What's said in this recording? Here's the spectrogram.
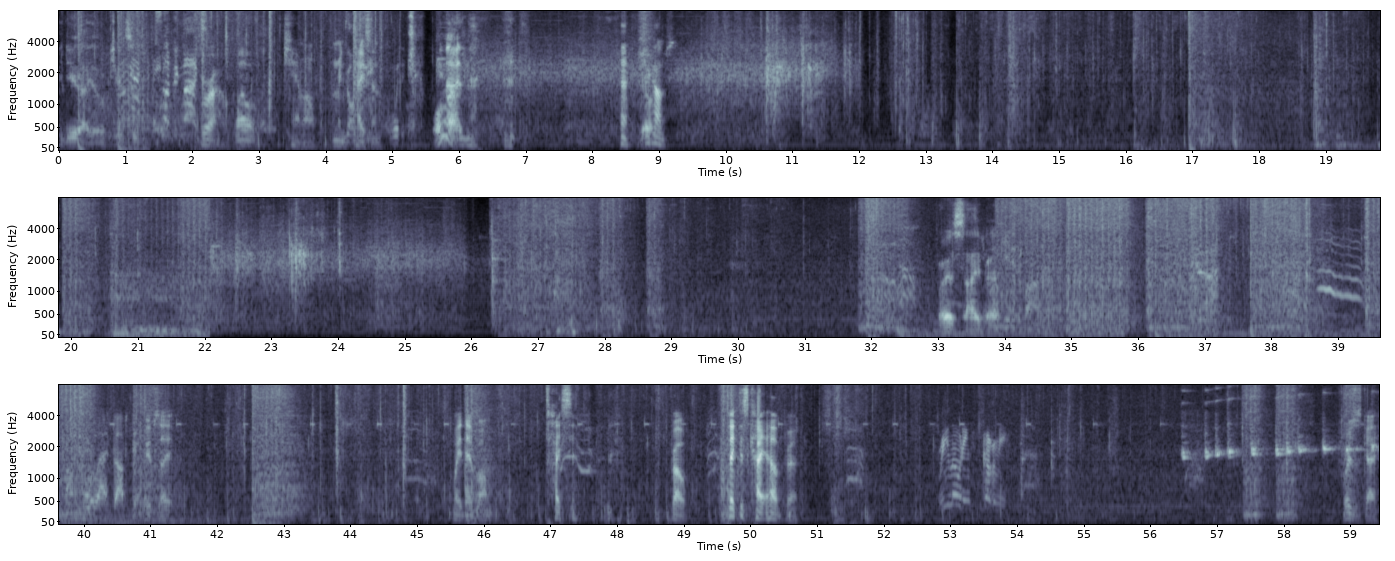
You do that, you little cutesy. Swapping mag. Bro. Well, Camo. I mean, Tyson. What? None. Here comes. Where is side, You bro? located a bomb. Op four last stop standing. Good sight. Wait, that bomb. Tyson. bro. Pick this guy up, bro. Reloading. Cover me. Where's this guy?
